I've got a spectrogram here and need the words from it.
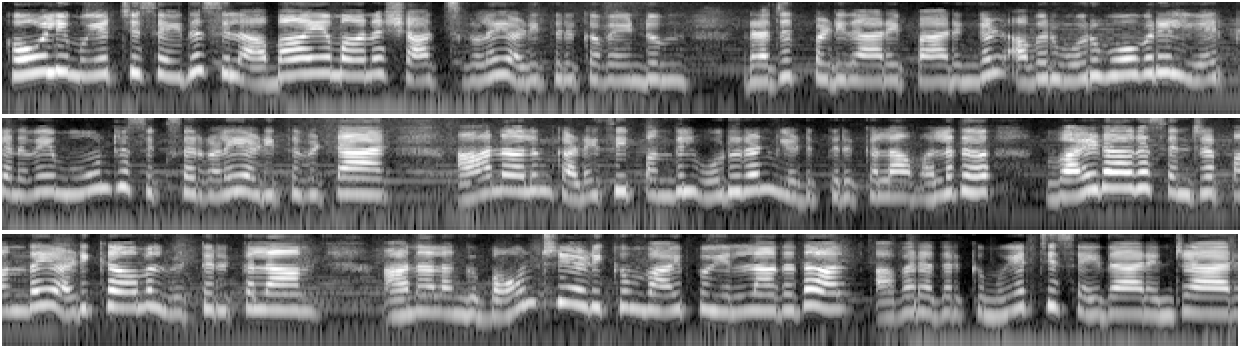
கோலி முயற்சி செய்து சில அபாயமான ஷாட்ஸ்களை அடித்திருக்க வேண்டும். ரஜத் படிதாரை பாருங்கள் அவர் ஒரு ஓவரில் ஏற்கனவே மூன்று சிக்சர்களை அடித்து விட்டார். ஆனாலும் கடைசி பந்தில் ஒரு ரன் எடுத்திருக்கலாம் அல்லது வைடாக சென்ற பந்தை அடிக்காமல் விட்டிருக்கலாம். ஆனால் அங்கு பவுண்டரி அடிக்கும் வாய்ப்பு இல்லாததால் அவர் அதற்கு முயற்சி முயற்சி செய்தார் என்றார்.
